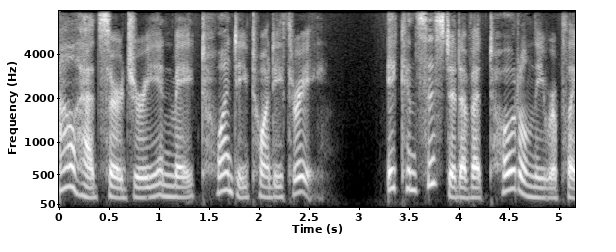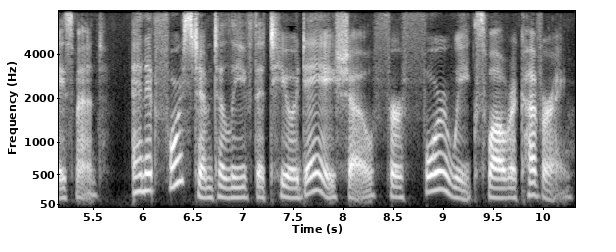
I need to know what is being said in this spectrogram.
Al had surgery in May 2023. It consisted of a total knee replacement, and it forced him to leave the TODAY show for four weeks while recovering.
